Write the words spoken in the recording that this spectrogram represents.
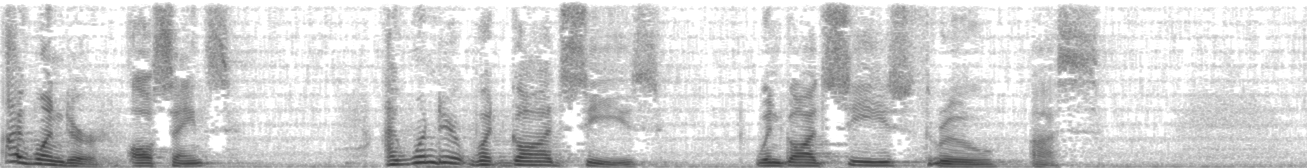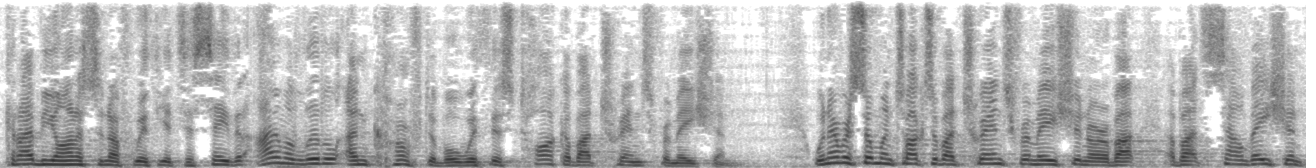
I wonder, all saints, I wonder what God sees when God sees through us. Can I be honest enough with you to say that I'm a little uncomfortable with this talk about transformation? Whenever someone talks about transformation or about, about salvation,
